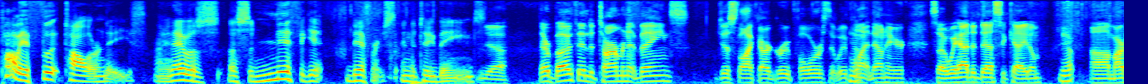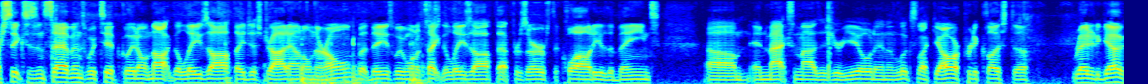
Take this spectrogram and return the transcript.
probably a foot taller than these. I mean, there was a significant difference in the two beans. Yeah, they're both indeterminate beans, just like our group fours that we Yep. plant down here. So we had to desiccate them. Yep. Um, our sixes and sevens, we typically don't knock the leaves off; they just dry down on their own. But these, we want to take the leaves off. That preserves the quality of the beans um, and maximizes your yield. And it looks like y'all are pretty close to ready to go.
